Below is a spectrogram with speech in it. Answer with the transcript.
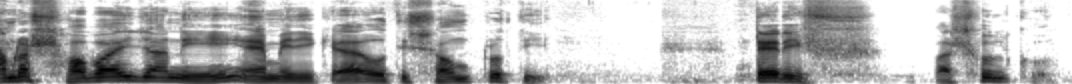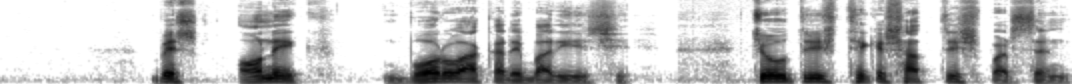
আমরা সবাই জানি আমেরিকা অতি সম্প্রতি ট্যারিফ বা শুল্ক বেশ অনেক বড় আকারে বাড়িয়েছে। চৌত্রিশ থেকে সাত্রিশ পার্সেন্ট,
